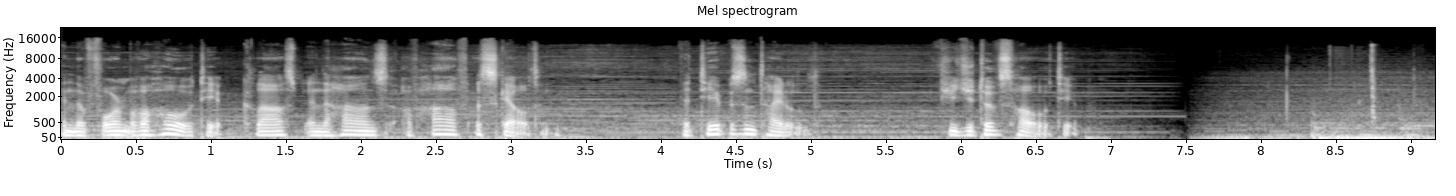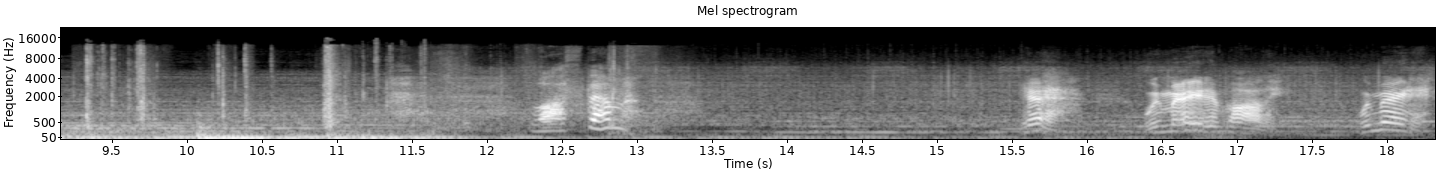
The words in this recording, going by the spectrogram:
in the form of a holotape clasped in the hands of half a skeleton. The tape is entitled Fugitive's Holotape. Lost them? Yeah, we made it, Molly. We made it.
